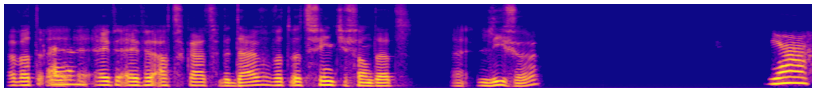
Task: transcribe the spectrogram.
Maar wat, eh, Ehm. even, even advocaat de duivel, wat, wat vind je van dat eh, liever? Ja,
